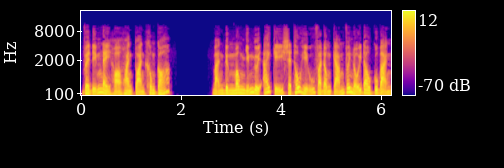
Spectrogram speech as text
về điểm này họ hoàn toàn không có. Bạn đừng mong những người ái kỷ sẽ thấu hiểu và đồng cảm với nỗi đau của bạn.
